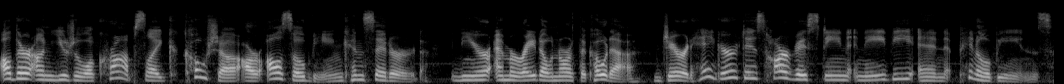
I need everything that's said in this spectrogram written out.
Other unusual crops like kochia are also being considered. Near Emerado, North Dakota, Jared Hagert is harvesting navy and pinto beans.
